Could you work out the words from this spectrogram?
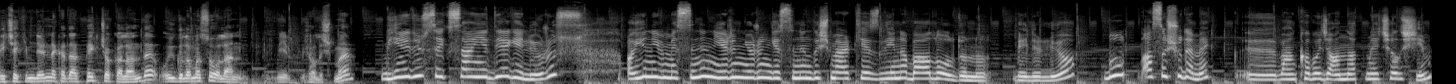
ve çekimlerine kadar pek çok alanda uygulaması olan bir çalışma. 1787'ye geliyoruz. Ayın ivmesinin yerin yörüngesinin dış merkezliğine bağlı olduğunu belirliyor. Bu aslında şu demek, e, ben kabaca anlatmaya çalışayım.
